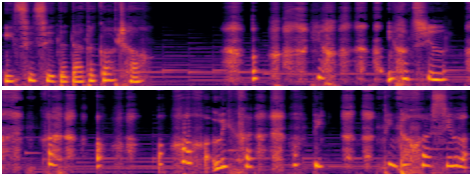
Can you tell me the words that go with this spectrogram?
一次次的达到高潮。要要去了，快！哦哦，好厉害！顶顶到花心了。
